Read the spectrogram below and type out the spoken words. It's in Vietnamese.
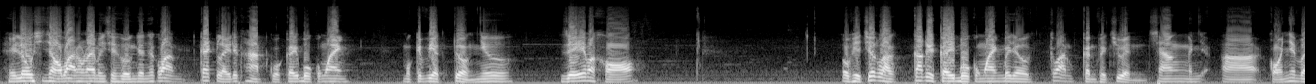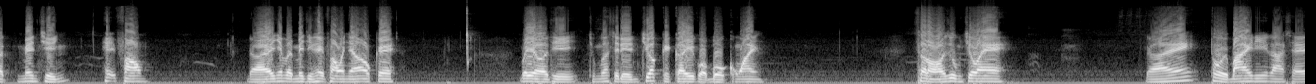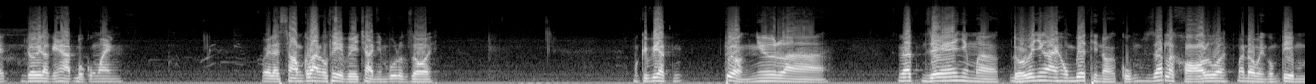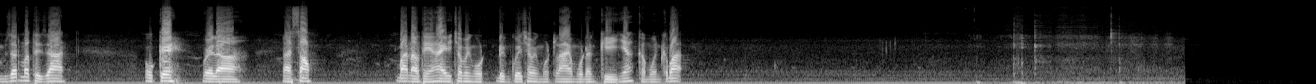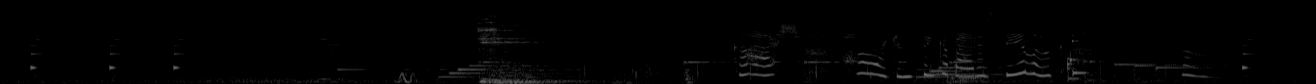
Hello xin chào các bạn, hôm nay mình sẽ hướng dẫn cho các bạn cách lấy được hạt của cây bồ công anh. Một cái việc tưởng như dễ mà khó. Ở phía trước là các cái cây bồ công anh, bây giờ các bạn cần phải chuyển sang à, có nhân vật main chính, hệ phong. Đấy, nhân vật main chính hệ phong nhá, ok. Bây giờ thì chúng ta sẽ đến trước cái cây của bồ công anh. Sau đó dùng chiêu E. Đấy, thổi bay đi là sẽ rơi ra cái hạt bồ công anh. Vậy là xong các bạn có thể về trả nhiệm vụ được rồi. Một cái việc tưởng như là rất dễ nhưng mà đối với những ai không biết thì nó cũng rất là khó luôn. Ban đầu mình cũng tìm rất mất thời gian. Ok, vậy là là xong. Bạn nào thấy hay cho mình một đừng quên cho mình một like, một đăng ký nhé. Cảm ơn các bạn. think about is D. Luke.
